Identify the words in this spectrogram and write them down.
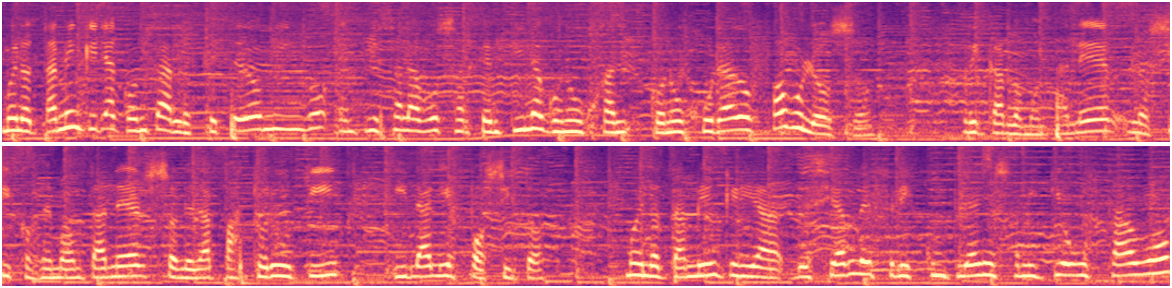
Bueno, también quería contarles que este domingo empieza La Voz Argentina con un, con un jurado fabuloso. Ricardo Montaner, los hijos de Montaner, Soledad Pastoruti y Lali Espósito. Bueno, también quería desearle feliz cumpleaños a mi tío Gustavo,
